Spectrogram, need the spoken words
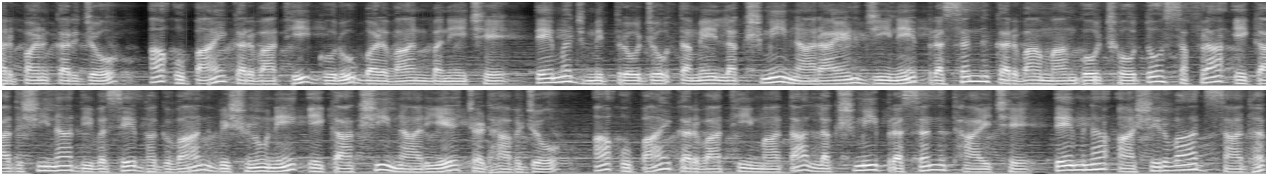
અર્પણ કરજો. આ ઉપાય કરવાથી ગુરુ બળવાન બને છે. તેમજ મિત્રો, જો તમે લક્ષ્મી નારાયણજીને પ્રસન્ન કરવા માંગો છો, તો સફળા એકાદશીના દિવસે ભગવાન વિષ્ણુને એકાક્ષી નારિયેળ ચઢાવજો. આ ઉપાય કરવાથી માતા લક્ષ્મી પ્રસન્ન થાય છે, તેમના આશીર્વાદ સાધક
